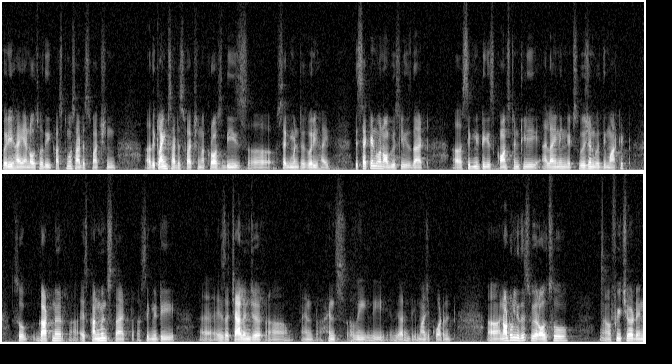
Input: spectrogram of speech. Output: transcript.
very high and also the customer satisfaction, uh, the client satisfaction across these uh, segments is very high. The second one obviously is that uh, Cigniti is constantly aligning its vision with the market so, Gartner uh, is convinced that uh, Cigniti uh, is a challenger and hence we, we, we, are in the magic quadrant. not only this, we are also featured in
